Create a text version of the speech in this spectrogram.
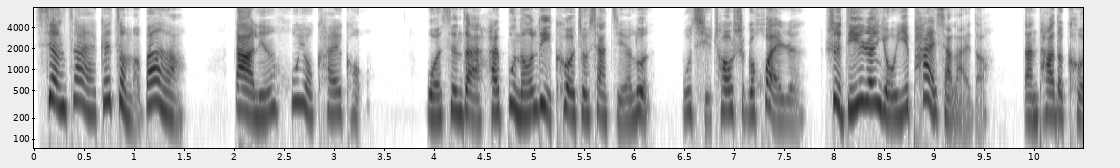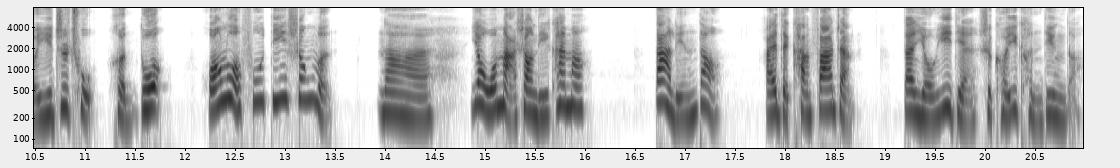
现在该怎么办啊？大林忽又开口：“我现在还不能立刻就下结论。吴启超是个坏人，是敌人有意派下来的，但他的可疑之处很多。”黄洛夫低声问：“那要我马上离开吗？”大林道。还得看发展，但有一点是可以肯定的：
